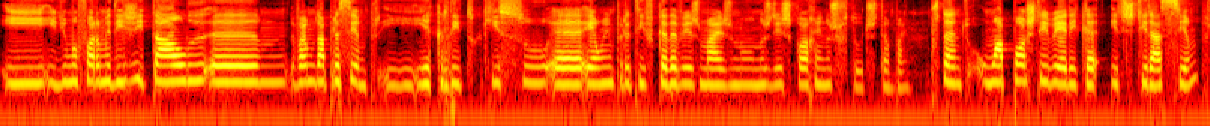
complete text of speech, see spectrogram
e, e de uma forma digital uh, vai mudar para sempre. E, e acredito que isso uh, é um imperativo cada vez mais no, nos dias que correm nos futuros também. Portanto, uma aposta ibérica existirá sempre.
